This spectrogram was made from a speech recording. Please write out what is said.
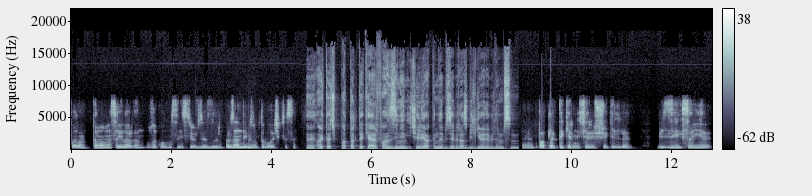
falan tamamen sayılardan uzak olmasını istiyoruz yazıların. Özendiğimiz nokta bu açıkçası. E, Aytaç Patlak Teker fanzinin içeriği hakkında bize biraz bilgi verebilir misin? E, Patlak Teker'in içeriği şu şekilde. Biz ilk sayıyı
